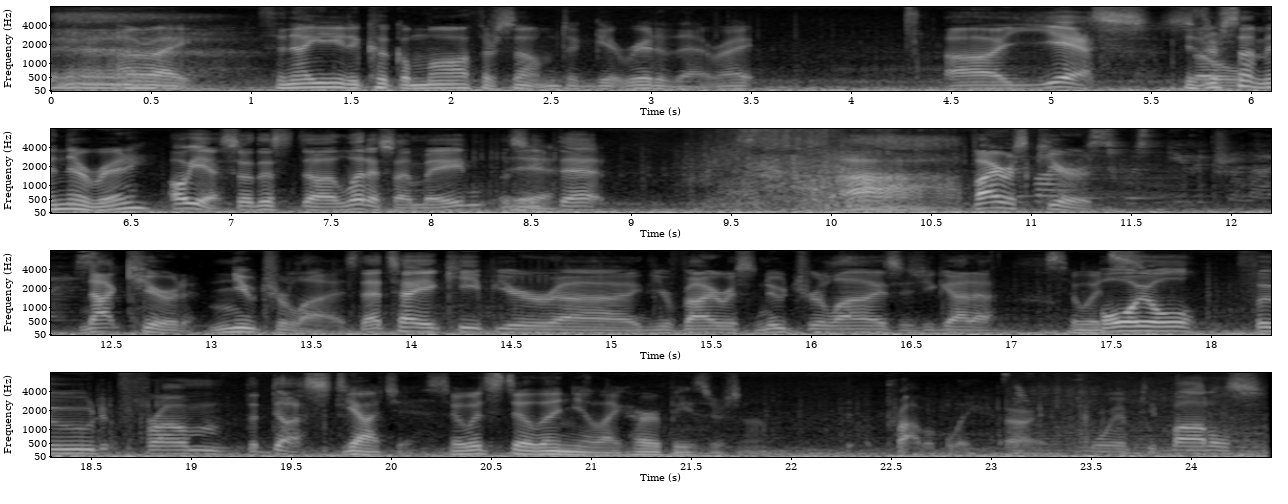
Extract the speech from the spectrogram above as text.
All right. So now you need to cook a moth or something to get rid of that, right? Uh, yes. Is there something in there ready? Oh, yeah. So this uh, lettuce I made. Let's Yeah. eat that. Ah, virus The cured. neutralized. Not cured, neutralized. That's how you keep your uh, your virus neutralized. Is you gotta So it's- boil food from the dust. Gotcha. So it's still in you like herpes or something. Probably. All right. More empty bottles.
